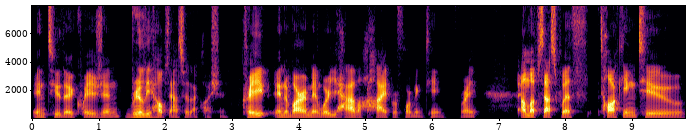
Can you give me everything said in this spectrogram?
into the equation really helps answer that question. Create an environment where you have a high performing team, right? I'm obsessed with talking to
